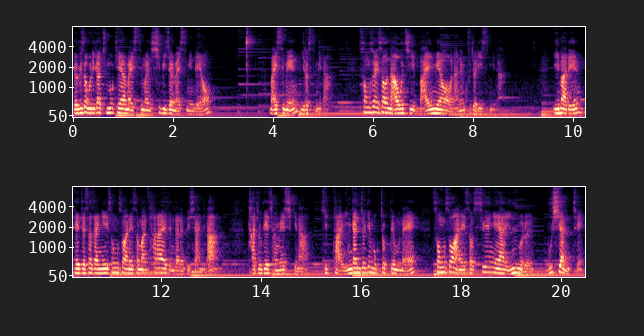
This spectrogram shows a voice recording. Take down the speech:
여기서 우리가 주목해야 할 말씀은 12절 말씀인데요. 말씀은 이렇습니다. 성소에서 나오지 말며 라는 구절이 있습니다. 이 말은 대제사장이 성소 안에서만 살아야 된다는 뜻이 아니라 가족의 장례식이나 기타 인간적인 목적 때문에 성소 안에서 수행해야 할 임무를 무시한 채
